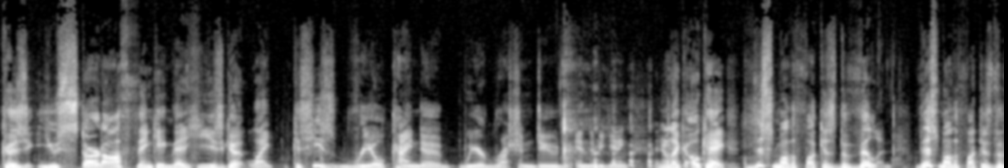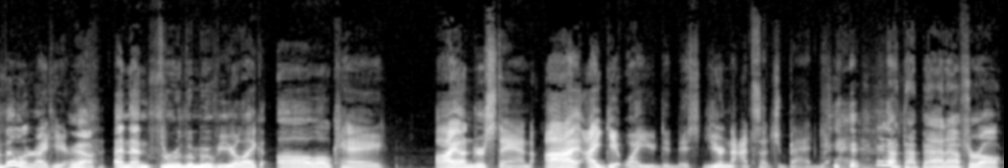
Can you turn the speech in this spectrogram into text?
cuz you start off thinking that he's got like cuz he's real kind of weird Russian dude in the beginning and you're like, "Okay, this motherfucker's the villain. This motherfucker's the villain right here." Yeah. and then through the movie you're like oh okay i understand i i get why you did this you're not such a bad guy You're not that bad after all.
